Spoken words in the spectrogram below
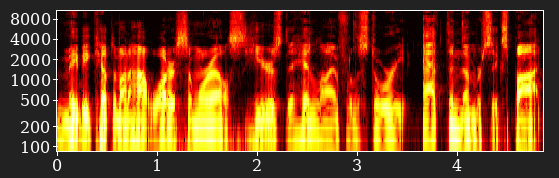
Maybe kept them out of hot water somewhere else. Here's the headline for the story at the number six spot.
